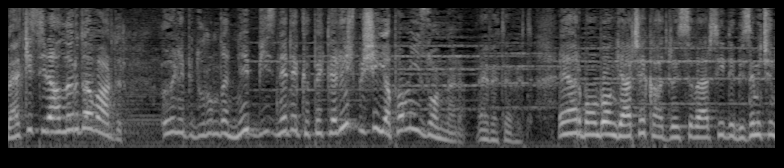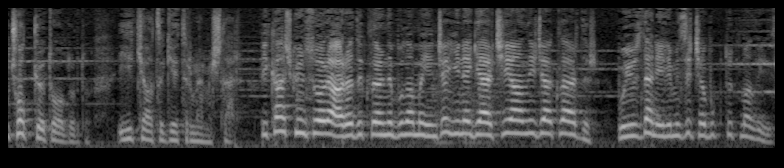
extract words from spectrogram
Belki silahları da vardır. Öyle bir durumda ne biz ne de köpekler hiçbir şey yapamayız onlara. Evet evet. Eğer bonbon gerçek adresi verseydi bizim için çok kötü olurdu. İyi ki atı getirmemişler. Birkaç gün sonra aradıklarını bulamayınca yine gerçeği anlayacaklardır. Bu yüzden elimizi çabuk tutmalıyız.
